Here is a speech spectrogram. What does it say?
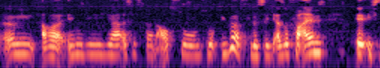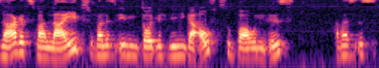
Ähm, aber irgendwie, ja, ist es dann auch so, so überflüssig. Also vor allem, äh, ich sage zwar Light, weil es eben deutlich weniger aufzubauen ist, aber es ist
